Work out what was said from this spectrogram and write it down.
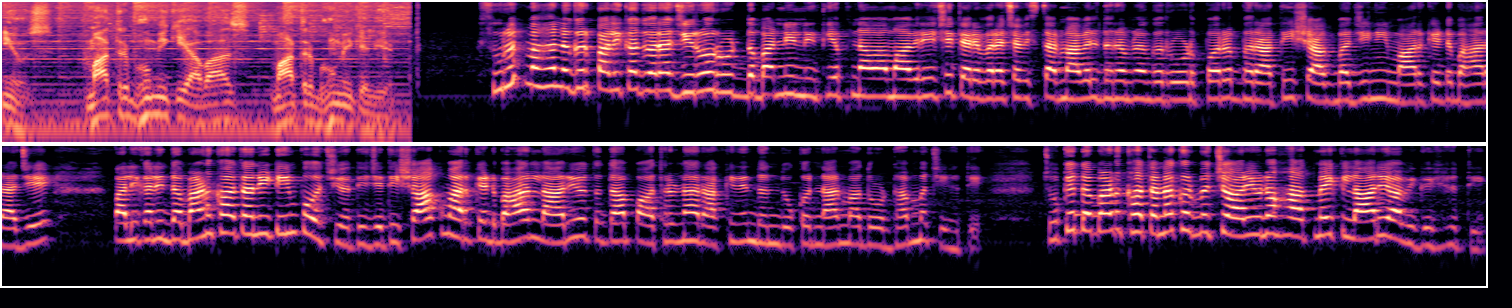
ન્યૂઝ. માતૃભૂમિ કી આવાજ, માતૃભૂમિ કે લિયે. સુરત મહાનગરપાલિકા દ્વારા ઝીરો રૂટ દબાણની નીતિ અપનાવવામાં આવી રહી છે. ત્યારે વરાછા વિસ્તારમાં આવેલ ધરમનગર રોડ પર ભરાતી શાકભાજીની માર્કેટ બહાર આજે પાલિકાની દબાણ ખાતાની ટીમ પહોંચી હતી, જેથી શાક માર્કેટ બહાર લારીઓ તથા પાથરણા રાખીને ધંધો કરનારમાં દોડધામ મચી હતી. જોકે દબાણ ખાતાના કર્મચારીઓના હાથમાં એક લારી આવી ગઈ હતી.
